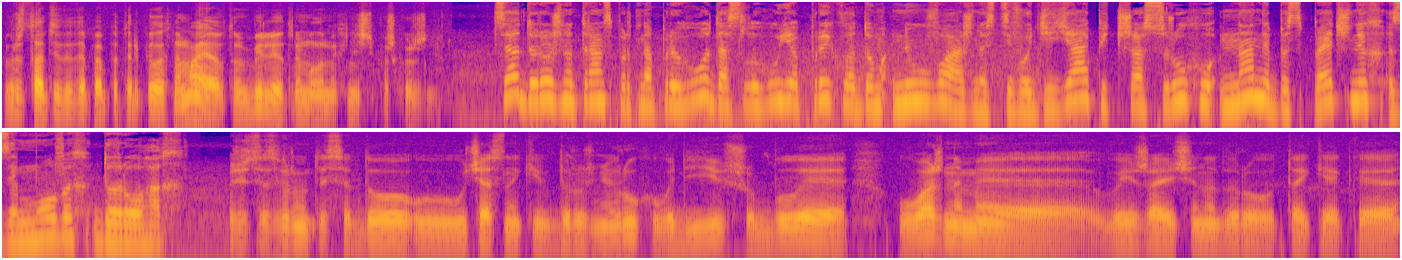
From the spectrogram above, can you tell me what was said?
В результаті ДТП потерпілих немає, автомобілі отримали механічні пошкодження. Ця дорожньо-транспортна пригода слугує прикладом неуважності водія під час руху на небезпечних зимових дорогах. Хочеться звернутися до учасників дорожнього руху, водіїв, щоб були уважними, е, виїжджаючи на дорогу, так як е,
